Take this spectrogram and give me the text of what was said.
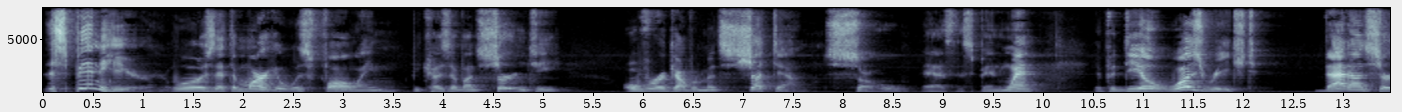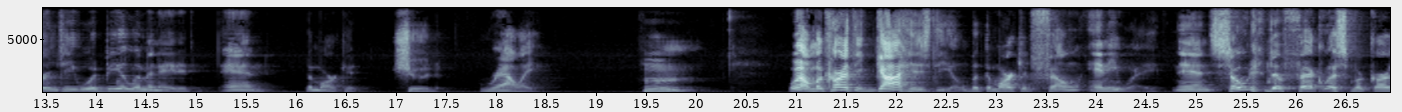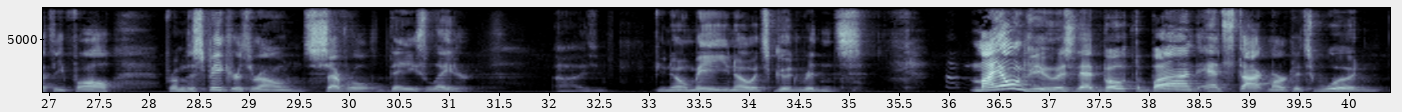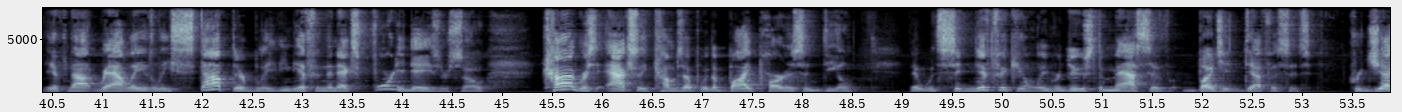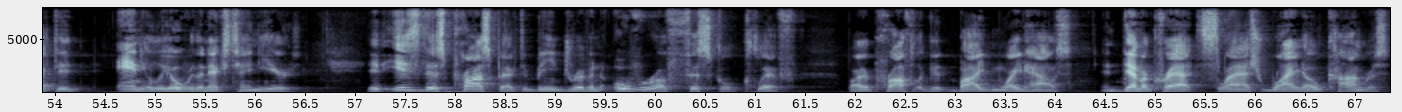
The spin here was that the market was falling because of uncertainty over a government's shutdown. So, as the spin went, if a deal was reached, that uncertainty would be eliminated and the market should rally. Hmm. Well, McCarthy got his deal, but the market fell anyway. And so did the feckless McCarthy fall from the speaker throne several days later. Uh, if you know me, you know it's good riddance. My own view is that both the bond and stock markets would, if not rally, at least stop their bleeding if in the next 40 days or so, Congress actually comes up with a bipartisan deal that would significantly reduce the massive budget deficits projected annually over the next 10 years. It is this prospect of being driven over a fiscal cliff by a profligate Biden White House and Democrat slash RINO Congress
